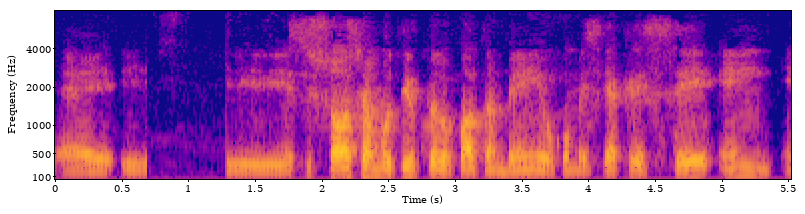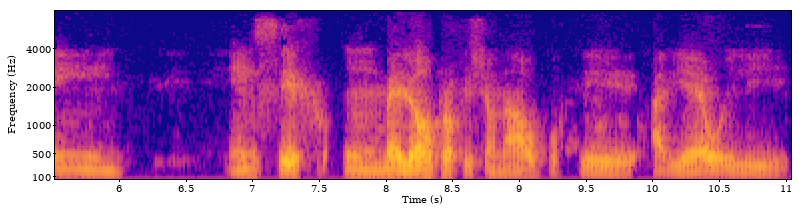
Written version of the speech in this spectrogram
é, e, e, esse sócio é o motivo pelo qual também eu comecei a crescer em, em, em ser um melhor profissional, porque Ariel ele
